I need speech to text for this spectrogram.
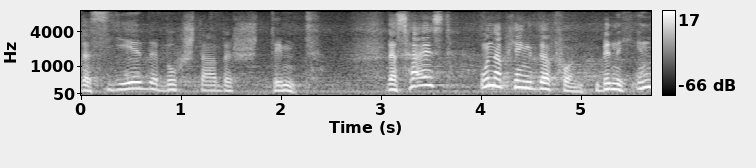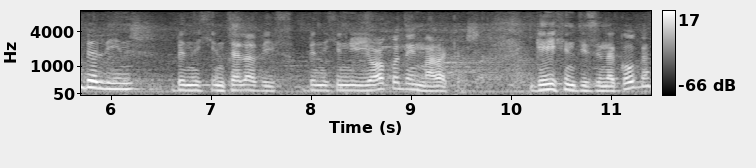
dass jeder Buchstabe stimmt. Das heißt, unabhängig davon, bin ich in Berlin, bin ich in Tel Aviv, bin ich in New York oder in Marrakesch, gehe ich in die Synagoge,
